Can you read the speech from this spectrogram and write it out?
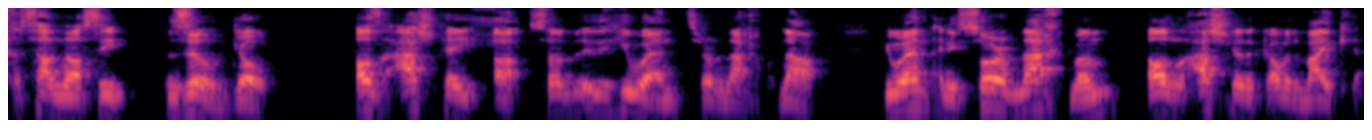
Chassan Nasi, Zil, go. Also Ashkei, uh, so he went to Nachman. Now, he went and he saw Rav Nachman, also Ashkei the covered Micah.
